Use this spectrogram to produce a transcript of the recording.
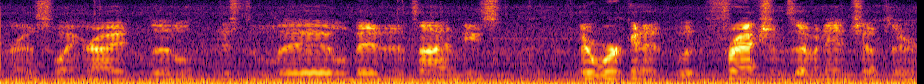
We're gonna swing right, little, just a little bit at a time. He's, they're working it with fractions of an inch up there.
